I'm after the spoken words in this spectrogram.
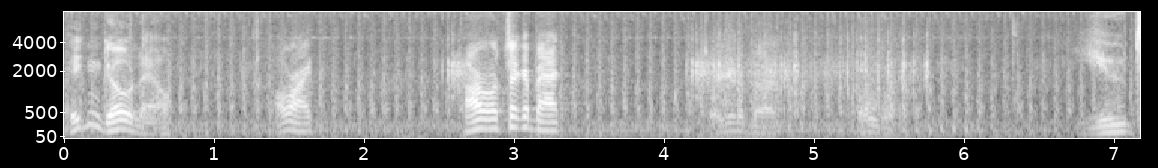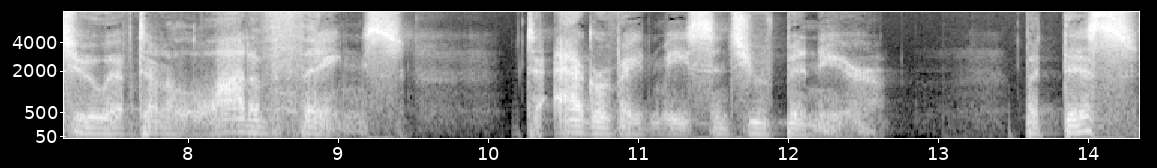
He can go now. All right. Pyro, take it back. Taking it back. Over. You two have done a lot of things to aggravate me since you've been here. But this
